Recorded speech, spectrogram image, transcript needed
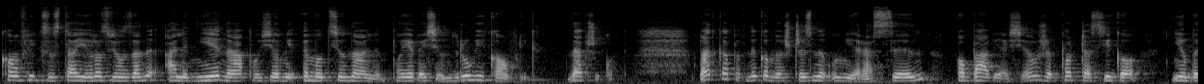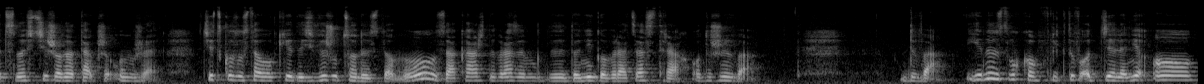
Konflikt zostaje rozwiązany, ale nie na poziomie emocjonalnym. Pojawia się drugi konflikt. Na przykład matka pewnego mężczyzny umiera, syn obawia się, że podczas jego nieobecności żona także umrze. Dziecko zostało kiedyś wyrzucone z domu, za każdym razem, gdy do niego wraca, strach odżywa. 2. Jeden z dwóch konfliktów oddzielenia o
